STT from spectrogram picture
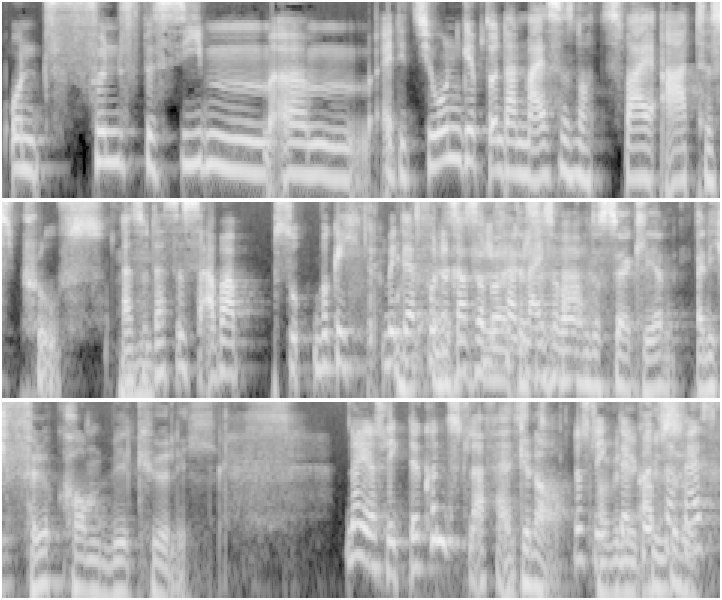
und fünf bis sieben ähm, Editionen gibt und dann meistens noch zwei Artist-Proofs. Also mhm. das ist aber so wirklich mit und der Fotografie das aber, vergleichbar. Das ist aber, um das zu erklären, eigentlich vollkommen willkürlich. Naja, das legt der Künstler fest. Genau. Das legt der, der Künstler fest,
